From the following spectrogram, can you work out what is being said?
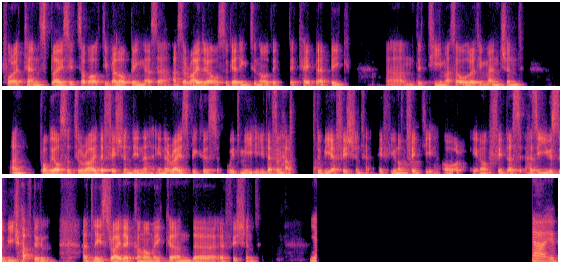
for a 10th place. It's about developing as a as a rider also getting to know the, the cape epic um, the team as i already mentioned and probably also to ride efficient in a, in a race because with me you definitely have to be efficient if you're not mm-hmm. fit or you know fit as, as you used to be. You have to at least ride economic and uh, efficient yeah if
